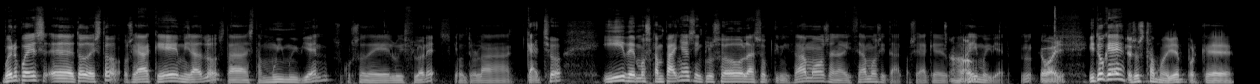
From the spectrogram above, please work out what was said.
Bueno, pues eh, todo esto, o sea que miradlo, está, está muy muy bien. Es un curso de Luis Flores, que controla Cacho, y vemos campañas, incluso las optimizamos, analizamos y tal. O sea que por Ah. ahí muy bien. ¿m? Qué guay. ¿Y tú qué? Eso está muy bien porque,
